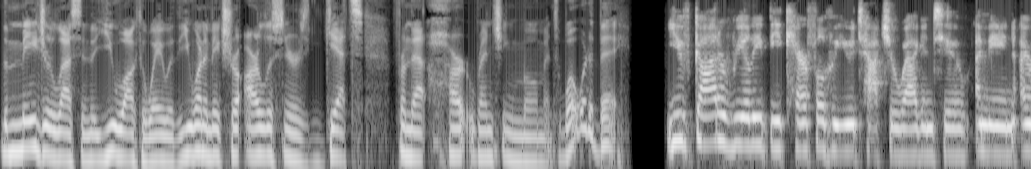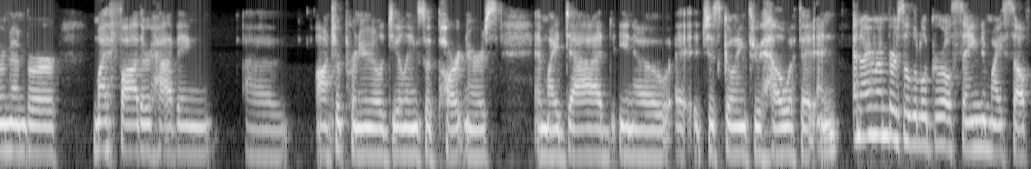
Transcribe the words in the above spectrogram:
the major lesson that you walked away with, you want to make sure our listeners get from that heart wrenching moment, what would it be? You've got to really be careful who you attach your wagon to. I mean, I remember my father having uh, entrepreneurial dealings with partners, and my dad, you know, uh, just going through hell with it. And and I remember as a little girl saying to myself,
